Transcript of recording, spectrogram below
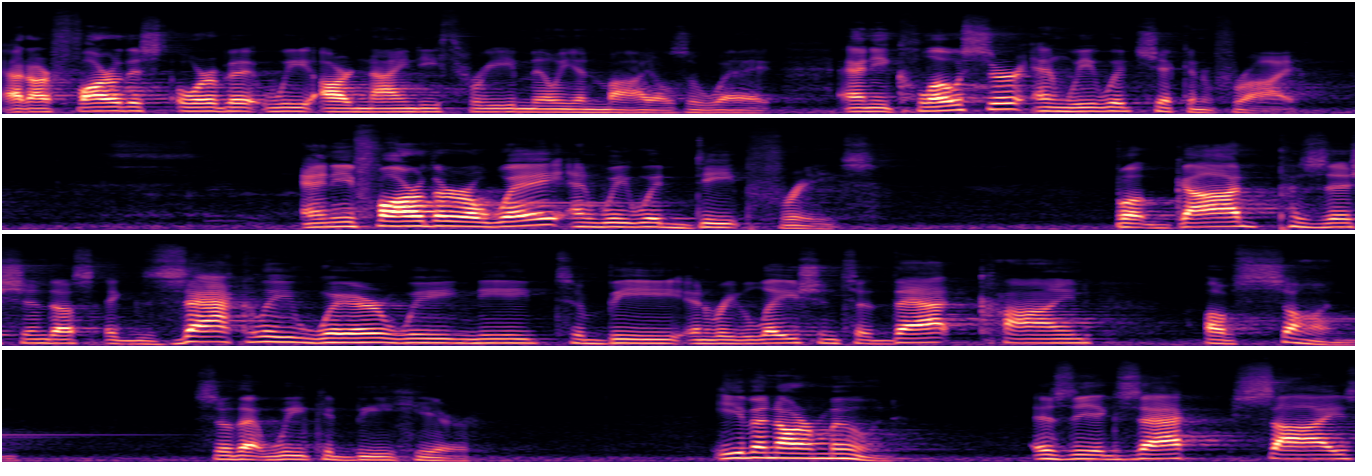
At our farthest orbit, we are 93 million miles away. Any closer, and we would chicken fry. Any farther away, and we would deep freeze. but God positioned us exactly where we need to be in relation to that kind of sun so that we could be here. Even our moon is the exact size,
